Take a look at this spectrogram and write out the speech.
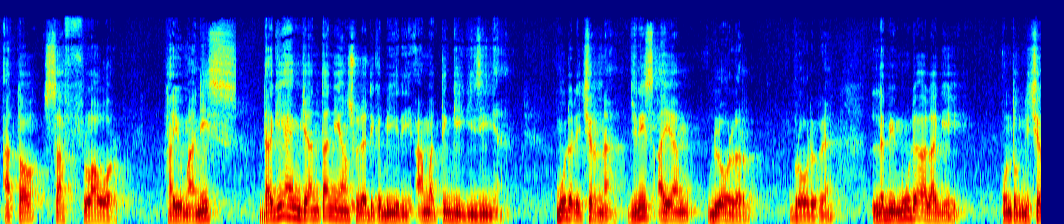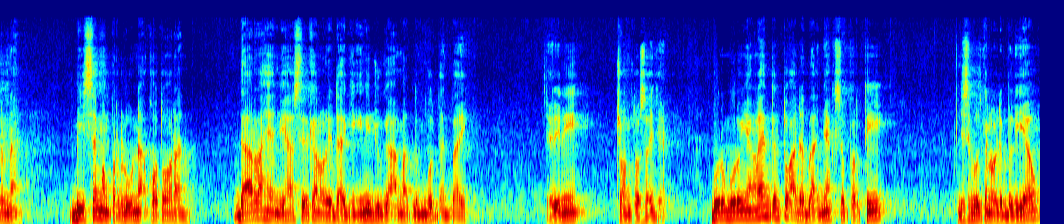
atau safflower, kayu manis Daging ayam jantan yang sudah dikebiri amat tinggi gizinya. Mudah dicerna. Jenis ayam blower, broiler ya, lebih mudah lagi untuk dicerna. Bisa memperlunak kotoran. Darah yang dihasilkan oleh daging ini juga amat lembut dan baik. Jadi ini contoh saja. Burung-burung yang lain tentu ada banyak seperti disebutkan oleh beliau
